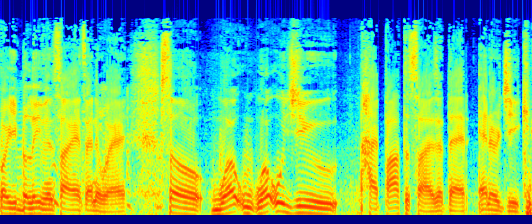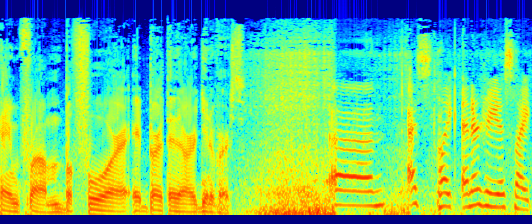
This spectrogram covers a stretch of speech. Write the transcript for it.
or you believe in science anyway. So, what what would you hypothesize that that energy came from before it birthed our universe? Um, as like energy is like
